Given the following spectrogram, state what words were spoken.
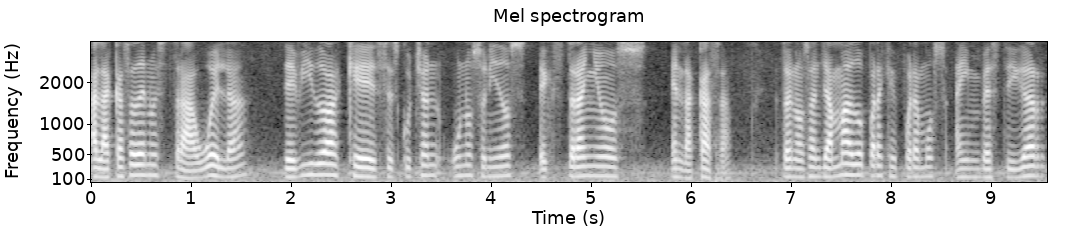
a la casa de nuestra abuela debido a que se escuchan unos sonidos extraños en la casa. Entonces nos han llamado para que fuéramos a investigar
